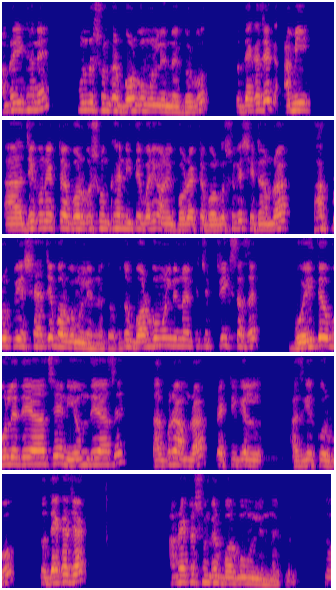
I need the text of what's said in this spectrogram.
আমরা এখানে পূর্ণ সংখ্যার বর্গমূল নির্ণয় করব। তো দেখা যাক আমি যে কোনো একটা বর্গ সংখ্যা নিতে পারি, অনেক বড় একটা বর্গ সংখ্যা সেটা আমরা ভাগ প্রক্রিয়ার সাহায্যে বর্গমূল নির্ণয় করব। তো বর্গমূল নির্ণয়ের কিছু ট্রিক্স আছে বইতেও বলে দেয়া আছে, নিয়ম দেয়া আছে, তারপরে আমরা প্র্যাকটিক্যাল আজকে করব। তো দেখা যাক, আমরা একটা সংখ্যার বর্গমূল নির্ণয় করি। তো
